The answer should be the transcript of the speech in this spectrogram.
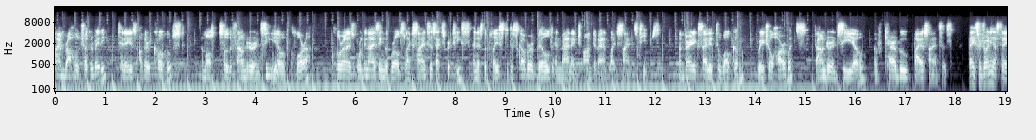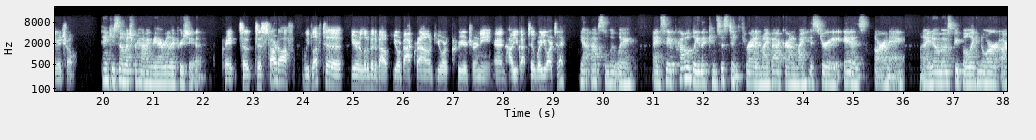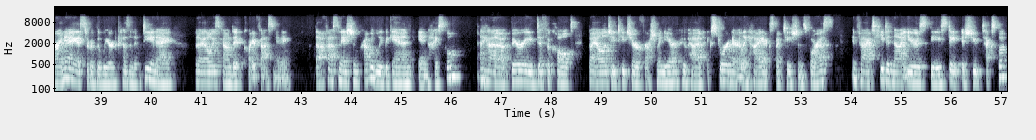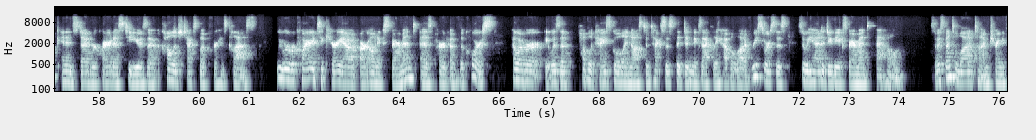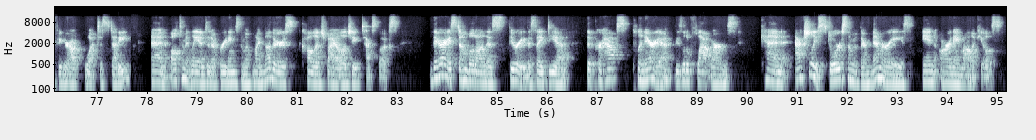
I'm Rahul Chaturvedi, today's other co host. I'm also the founder and CEO of Clora. Clora is organizing the world's life sciences expertise and is the place to discover, build, and manage on demand life science teams. I'm very excited to welcome Rachel Haurwitz, founder and CEO of Caribou Biosciences. Thanks for joining us today, Rachel. Thank you so much for having me. I really appreciate it. Great. So, to start off, we'd love to hear a little bit about your background, your career journey, and how you got to where you are today. Yeah, absolutely. I'd say probably the consistent thread in my background and my history is RNA. And I know most people ignore RNA as sort of the weird cousin of DNA, but I always found it quite fascinating. That fascination probably began in high school. I had a very difficult biology teacher freshman year who had extraordinarily high expectations for us. In fact, he did not use the state issued textbook and instead required us to use a, a, college textbook for his class. We were required to carry out our own experiment as part of the course. However, it was a public high school in Austin, Texas that didn't exactly have a lot of resources, so we had to do the experiment at home. So I spent a lot of time trying to figure out what to study and ultimately ended up reading some of my mother's college biology textbooks there I stumbled on this theory, this idea that perhaps planaria, these little flatworms, can actually store some of their memories in RNA molecules.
